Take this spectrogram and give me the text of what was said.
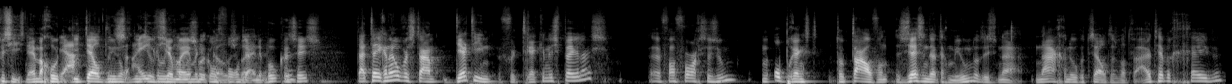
Precies, nee, maar goed, Ja, die telt nu is nog niet officieel mee, maar die komt volgend jaar in de boeken. Precies. Daar tegenover staan 13 vertrekkende spelers eh, van vorig seizoen. Een opbrengst totaal van 36 miljoen. Dat is nou, nagenoeg hetzelfde als wat we uit hebben gegeven.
